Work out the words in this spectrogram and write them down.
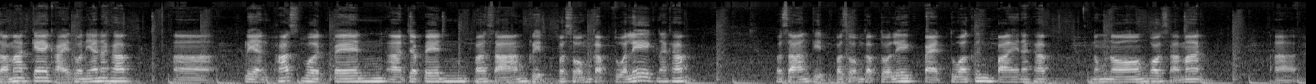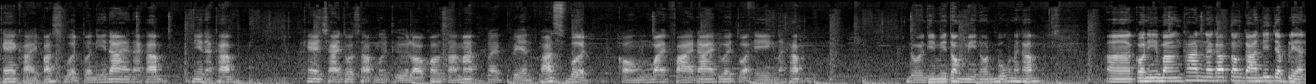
สามารถแก้ไขตัวนี้นะครับอ่าเปลี่ยนพาสเวิร์ดเป็นอาจจะเป็นภาษาอังกฤษผสมกับตัวเลขนะครับ ภาษาอังกฤษผสมกับตัวเลข 8 ตัวขึ้นไปนะครับ น้องๆก็สามารถแก้ไขพาสเวิร์ดตัวนี้ได้นะครับ นี่นะครับ แค่ใช้โทรศัพท์มือถือเราก็สามารถเปลี่ยนพาสเวิร์ด ของ Wi-Fi ได้ด้วยตัวเองนะครับ โดยที่ไม่ต้องมีโน้ตบุ๊กนะครับกรณีบางท่านนะครับ ต้องการที่จะเปลี่ยน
